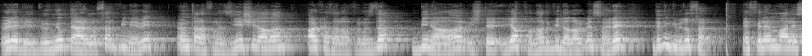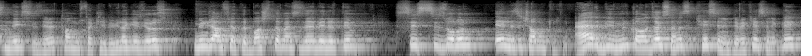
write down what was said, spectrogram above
öyle bir durum yok değerli dostlar. Bir nevi ön tarafınız yeşil alan, arka tarafınızda binalar, işte yapılar, villalar vesaire. Dediğim gibi dostlar Efeler Mahallesi'ndeyiz sizlere. Tam müstakil bir villa geziyoruz. Güncel fiyatı başta ben sizlere belirttim. Siz siz olun, elinizi çabuk tutun. Eğer bir mülk alacaksanız kesinlikle ve kesinlikle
